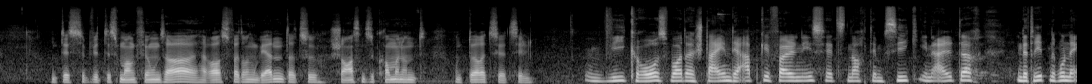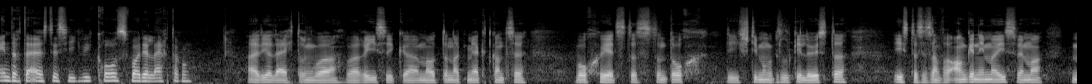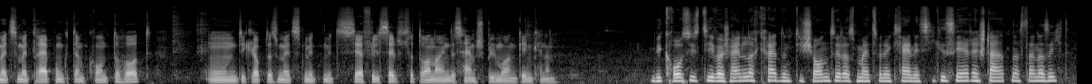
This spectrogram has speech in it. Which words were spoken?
Und deshalb wird das morgen für uns auch eine Herausforderung werden, dazu Chancen zu kommen und, und Tore zu erzielen. Wie groß war der Stein, der abgefallen ist jetzt nach dem Sieg in Altach? In der dritten Runde endlich der erste Sieg. Wie groß war die Erleichterung? Ah, die Erleichterung war, war riesig. Äh, man hat dann auch gemerkt, ganze Woche jetzt, dass dann doch die Stimmung ein bisschen gelöster ist, dass es einfach angenehmer ist, wenn man, wenn man jetzt mal drei Punkte am Konto hat. Und ich glaube, dass wir jetzt mit, mit sehr viel Selbstvertrauen auch in das Heimspiel morgen gehen können. Wie groß ist die Wahrscheinlichkeit und die Chance, dass wir jetzt so eine kleine Siegesserie starten aus deiner Sicht?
